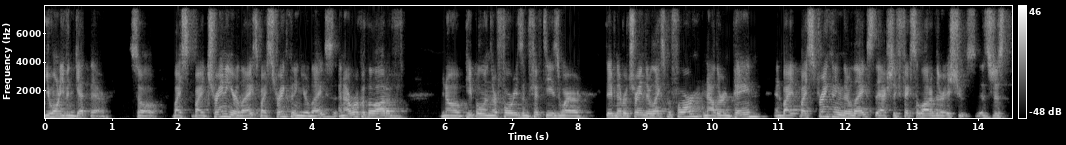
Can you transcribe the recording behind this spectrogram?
you won't even get there. So by, by training your legs, by strengthening your legs, and I work with a lot of, you know, people in their 40s and 50s where they've never trained their legs before and now they're in pain. And by, by strengthening their legs, they actually fix a lot of their issues. It's just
